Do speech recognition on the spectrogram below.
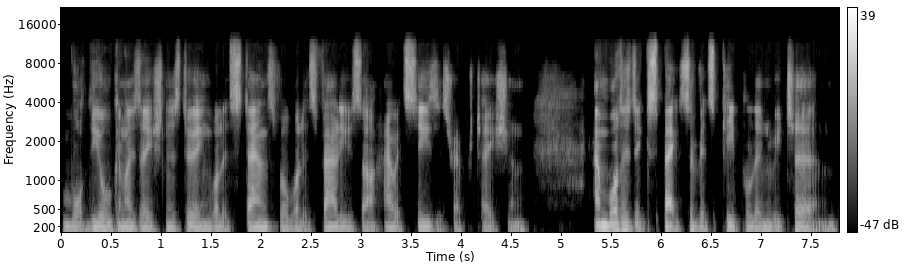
what the organization is doing, what it stands for, what its values are, how it sees its reputation, and what it expects of its people in return.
